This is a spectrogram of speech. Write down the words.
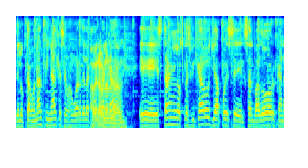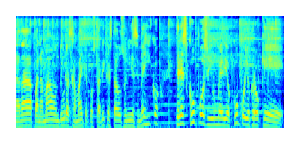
del octagonal final que se va a jugar de la a eh, están los clasificados ya, pues, El Salvador, Canadá, Panamá, Honduras, Jamaica, Costa Rica, Estados Unidos y México. Tres cupos y un medio cupo. Yo creo que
